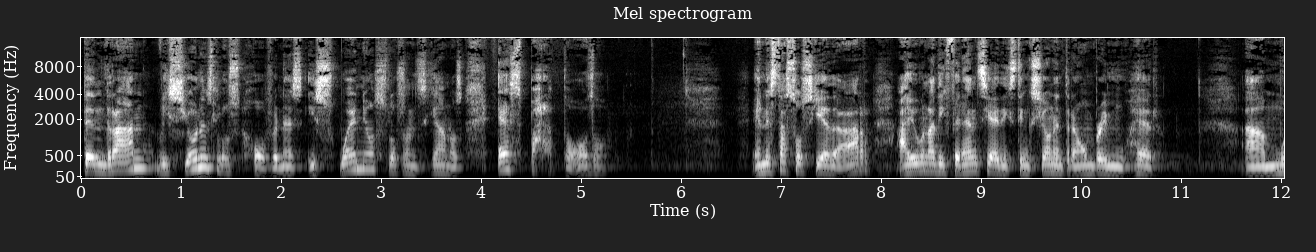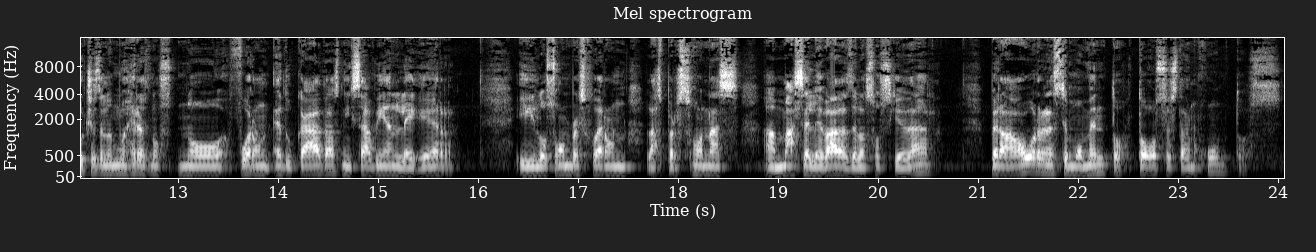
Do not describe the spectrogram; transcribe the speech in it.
tendrán visiones los jóvenes y sueños los ancianos. Es para todo. En esta sociedad hay una diferencia y distinción entre hombre y mujer. Ah, muchas de las mujeres no, fueron educadas ni sabían leer y los hombres fueron las personas ah, más elevadas de la sociedad. Pero ahora en este momento todos están juntos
